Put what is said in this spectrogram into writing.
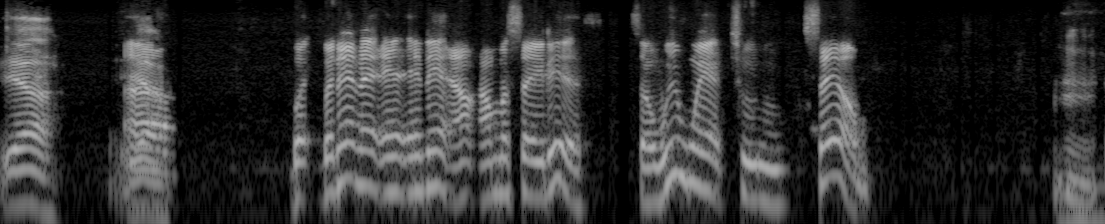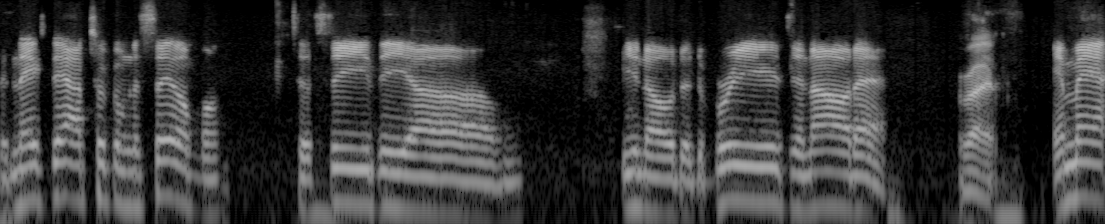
yeah. Yeah. Uh, but but then and, and then I, I'm gonna say this. So we went to Selma Mm. The next day, I took them to Selma to see the, um, you know, the, the bridge and all that. Right. And man,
